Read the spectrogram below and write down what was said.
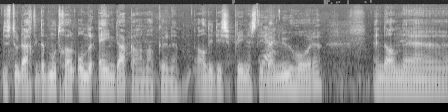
dus toen dacht ik, dat moet gewoon onder één dak allemaal kunnen. Al die disciplines die Ja. bij nu horen. En dan eh,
